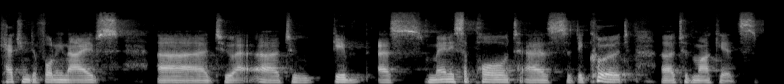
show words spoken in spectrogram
catching the falling knives to to give as many support as they could uh, to the markets.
